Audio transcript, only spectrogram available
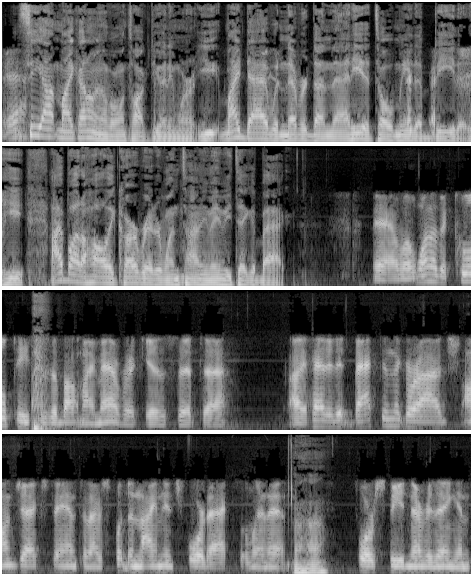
yeah. See, I, Mike, I don't know if I want to talk to you anymore. You, my dad would never done that. He had told me to beat it. He, I bought a Holley carburetor one time. He made me take it back. Yeah, well, one of the cool pieces about my Maverick is that uh, I had it backed in the garage on jack stands, and I was putting a nine-inch Ford axle in it, Uh huh. four speed and everything. And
